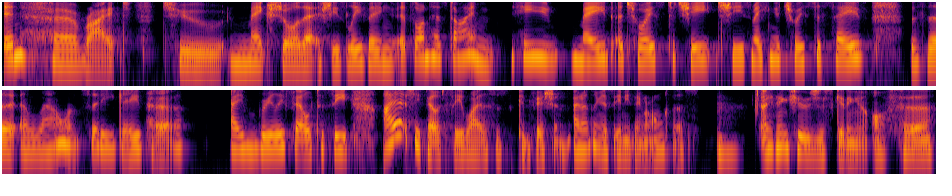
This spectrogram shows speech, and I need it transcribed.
in her right to make sure that if she's leaving, it's on his time. He made a choice to cheat. She's making a choice to save the allowance that he gave her. I really failed to see. I actually failed to see why this is a confession. I don't think there's anything wrong with this. Mm. I think she was just getting it off her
